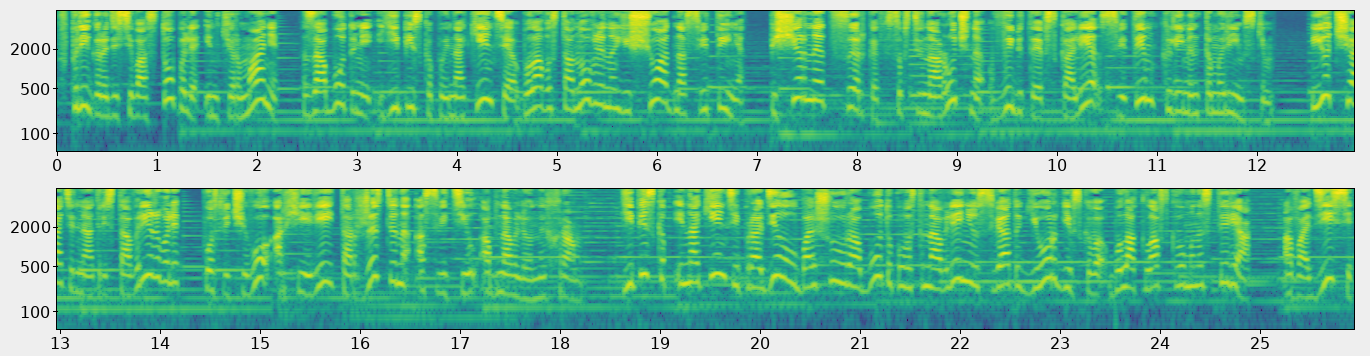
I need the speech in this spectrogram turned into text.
В пригороде Севастополя, Инкермане, заботами епископа Иннокентия была восстановлена еще одна святыня – пещерная церковь, собственноручно выбитая в скале святым Климентом Римским – ее тщательно отреставрировали, после чего архиерей торжественно осветил обновленный храм. Епископ Иннокентий проделал большую работу по восстановлению Свято-Георгиевского Балаклавского монастыря, а в Одессе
